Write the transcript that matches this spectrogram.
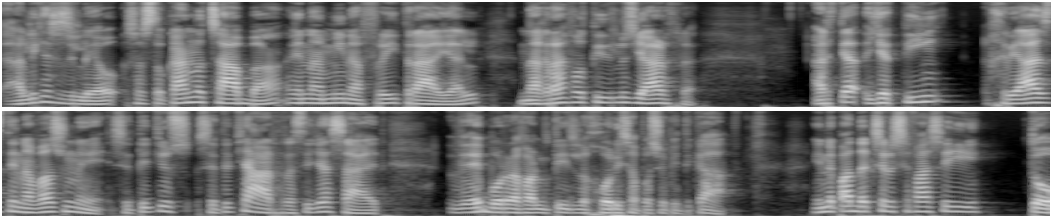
αλήθεια σας λέω, σας το κάνω τσάμπα ένα μήνα free trial να γράφω τίτλους για άρθρα. Αρχικά, γιατί χρειάζεται να βάζουν σε, τέτοιους, σε τέτοια άρθρα, σε τέτοια site, δεν μπορούν να βάλουν τίτλο χωρίς αποσιοποιητικά. Είναι πάντα, ξέρεις, σε φάση το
